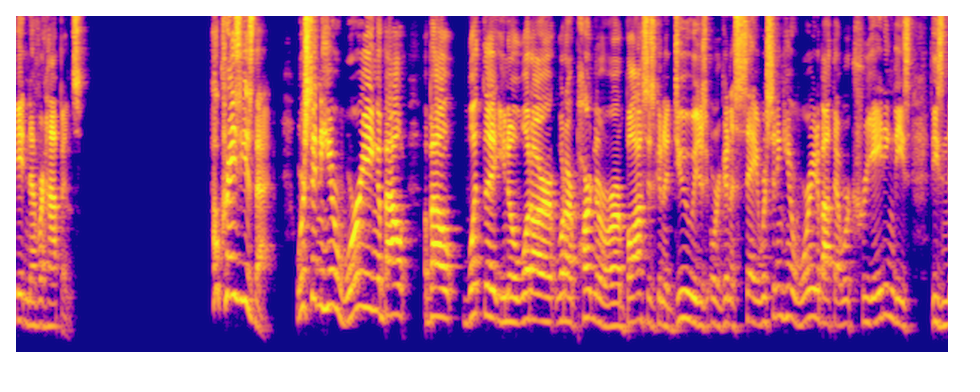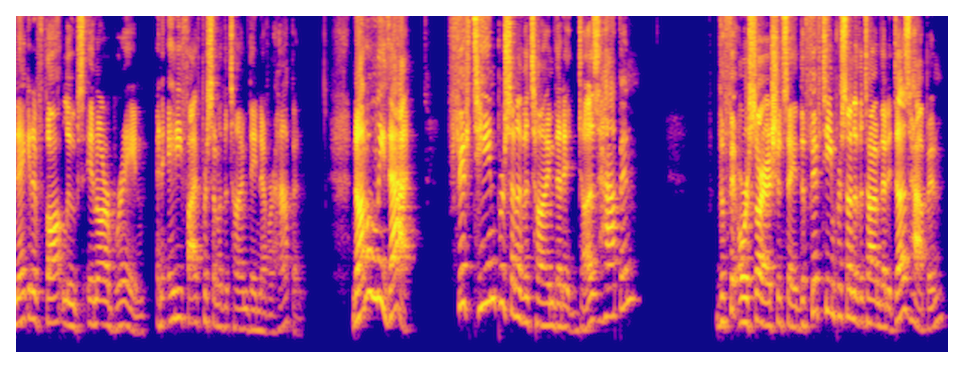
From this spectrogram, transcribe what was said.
it never happens. How crazy is that? We're sitting here worrying about about what the you know what our what our partner or our boss is going to do is, or going to say. We're sitting here worried about that. We're creating these these negative thought loops in our brain, and 85% of the time they never happen. Not only that, 15% of the time that it does happen, the or sorry, I should say, the 15% of the time that it does happen,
